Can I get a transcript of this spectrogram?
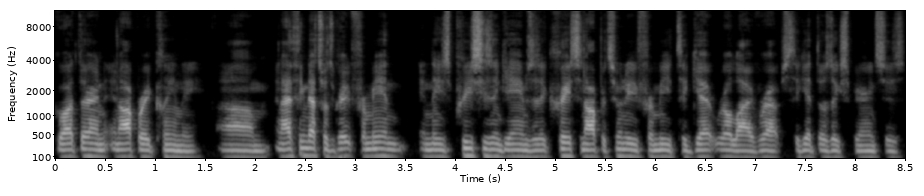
go out there and, and operate cleanly. Um, and I think that's what's great for me in, in these preseason games is it creates an opportunity for me to get real live reps, to get those experiences,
